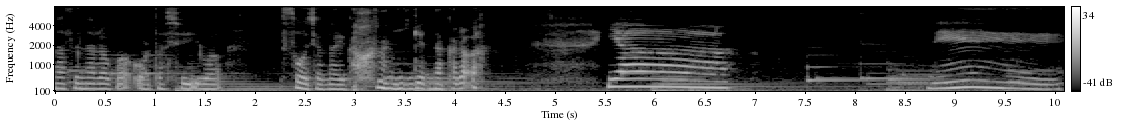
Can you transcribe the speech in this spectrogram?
なぜならば私はそうじゃない側の人間だから。いやー。ねえ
